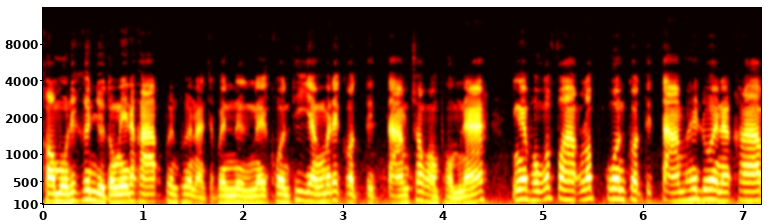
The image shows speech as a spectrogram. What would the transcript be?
ข้อมูลที่ขึ้นอยู่ตรงนี้นะครับ เพื่อนๆอาจจะเป็นหนึ่งในคนที่ยังไม่ได้กดติดตามช่องของผมนะ ยังไงผมก็ฝากรบกวนกดติดตามให้ด้วยนะครับ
